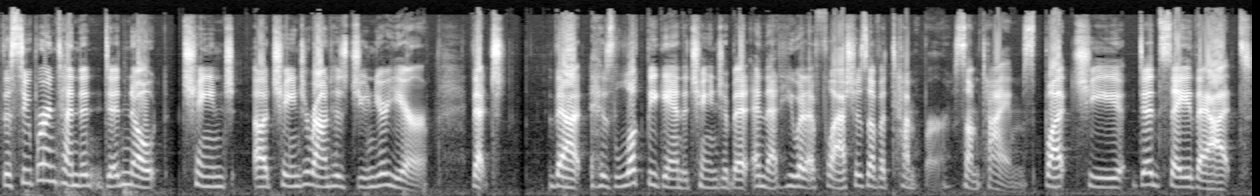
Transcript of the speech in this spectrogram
The superintendent did note change a change around his junior year that that his look began to change a bit and that he would have flashes of a temper sometimes. But she did say that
